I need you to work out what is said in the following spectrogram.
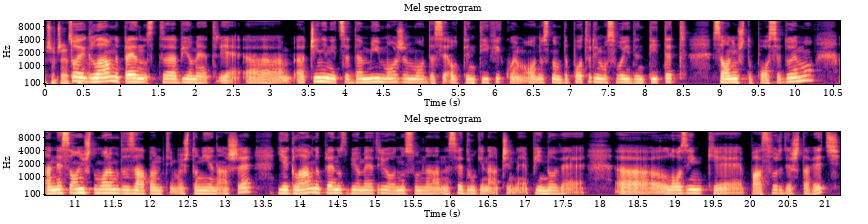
često. To je glavna prednost biometrije. Činjenica da mi možemo da se autentifikujemo, odnosno da potvrdimo svoj identitet sa onim što posjedujemo, a ne sa onim što moramo da zapamtimo i što nije naše, je glavna prednost biometrije u odnosu na, na sve druge načine, pinove, lozinke, pasvorde, šta već.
